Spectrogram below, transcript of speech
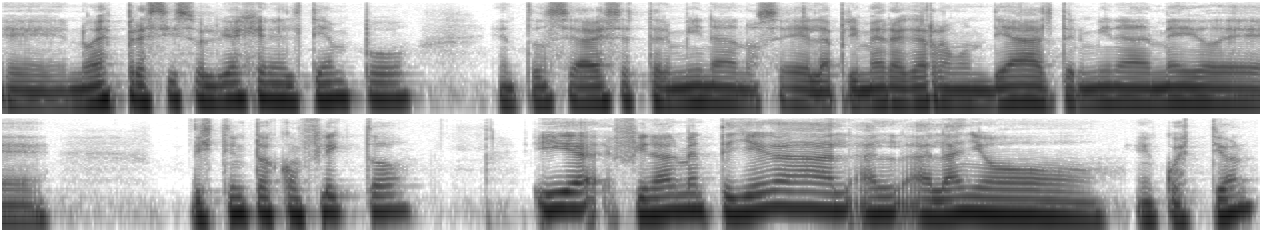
eh, no es preciso el viaje en el tiempo. Entonces a veces termina, no sé, la Primera Guerra Mundial, termina en medio de distintos conflictos y eh, finalmente llega al, al- al año en cuestión,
